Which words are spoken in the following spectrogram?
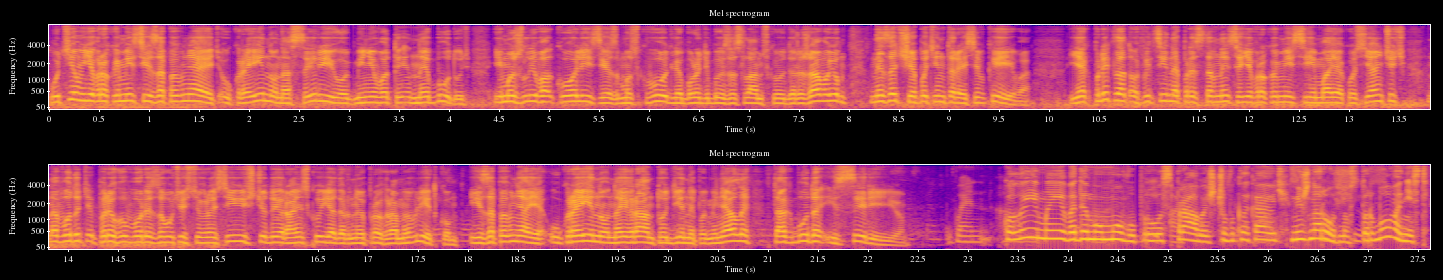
Утім, в Єврокомісії запевняють, Україну на Сирію обмінювати не будуть, і можлива коаліція з Москвою для боротьби з ісламською державою не зачепить інтересів Києва. Як приклад, офіційна представниця Єврокомісії Майя Косянчич наводить переговори за участю Росії щодо іранської ядерної програми влітку і запевняє, Україну на Іран тоді не поміняли. Так буде і з Сирією. Коли ми ведемо мову про справи, що викликають міжнародну стурбованість,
